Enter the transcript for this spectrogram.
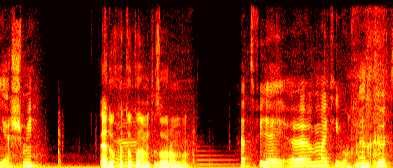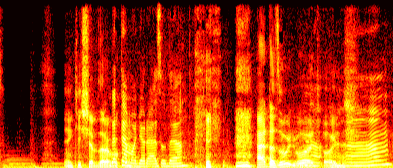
ilyesmi. Feldughatok valamit az orromba? Hát figyelj, ö, majd hívok mentőt. Ilyen kisebb De darabok. te magyarázod el. Hát az úgy volt, Na, hogy... Um,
